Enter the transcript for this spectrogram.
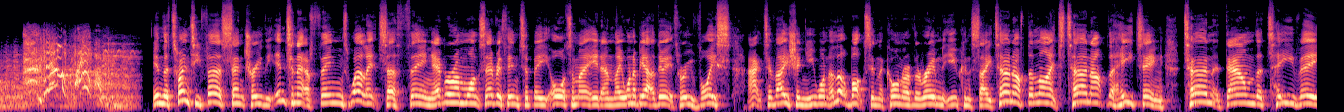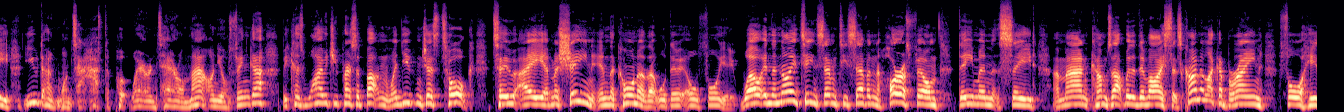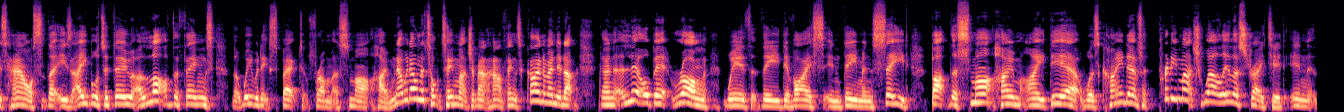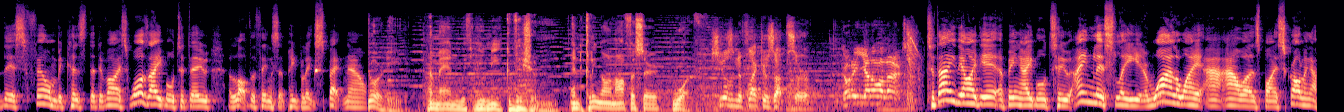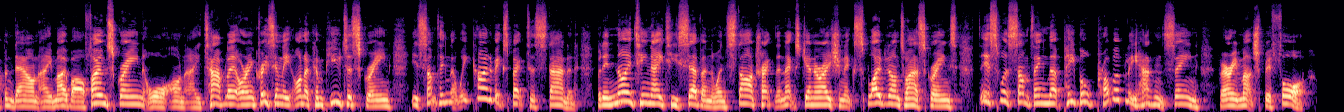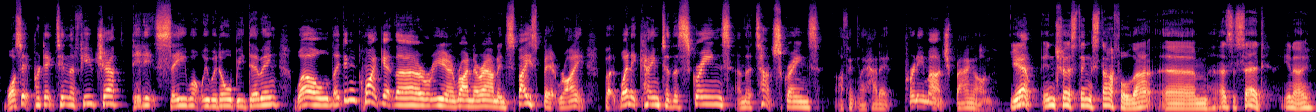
In the 21st century, the Internet of Things, well, it's a thing. Everyone wants everything to be automated and they want to be able to do it through voice activation. You want a little box in the corner of the room that you can say, turn off the lights, turn up the heating, turn down the TV. You don't want to have to put wear and tear on that on your finger because why would you press a button when you can just talk to a machine in the corner that will do it all for you? Well, in the 1977 horror film Demon Seed, a man comes up with a device that's kind of like a brain for his house that is able to do a lot of the things that we would expect from a smart home. Now, we don't want to talk too much about how things kind of ended up going a little bit wrong with the device in Demon Seed, but the smart home idea was kind of pretty much well illustrated in this film because the device was able to do a lot of the things that people expect now. Geordi, a man with unique vision, and Klingon officer Worf. Shields and deflectors up, sir. Yellow alert. Today, the idea of being able to aimlessly while away our hours by scrolling up and down a mobile phone screen or on a tablet or increasingly on a computer screen is something that we kind of expect as standard. But in 1987, when Star Trek The Next Generation exploded onto our screens, this was something that people probably hadn't seen very much before. Was it predicting the future? Did it see what we would all be doing? Well, they didn't quite get the, you know, riding around in space bit right, but when it came to the screens and the touch screens, I think they had it pretty much bang on. Yeah, interesting stuff, all that. Um, as I said, you know,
